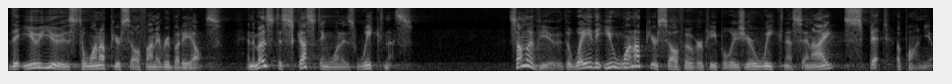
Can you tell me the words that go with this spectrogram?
that you use to one up yourself on everybody else. And the most disgusting one is weakness. Some of you, the way that you one up yourself over people is your weakness, and I spit upon you.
